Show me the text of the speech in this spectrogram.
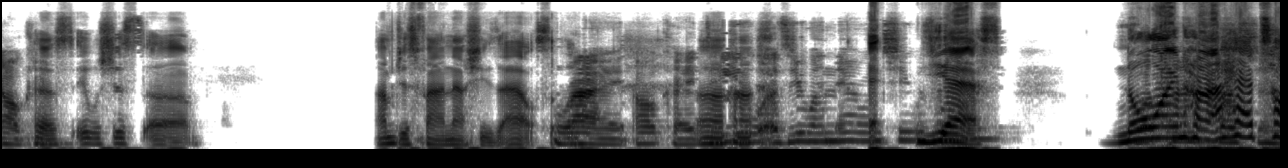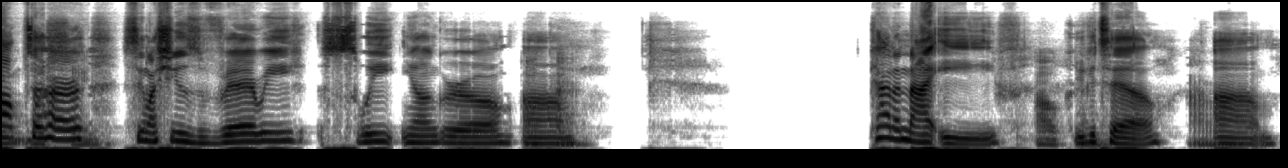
Okay. because it was just, uh, I'm just finding out she's out. So. Right. Okay. Uh-huh. you was you in there when she was? Yes, there? knowing her, I had talked to her. she? Seemed like she was a very sweet young girl. Um, Okay. Kind of naive. Okay. You could tell. Right. Um,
